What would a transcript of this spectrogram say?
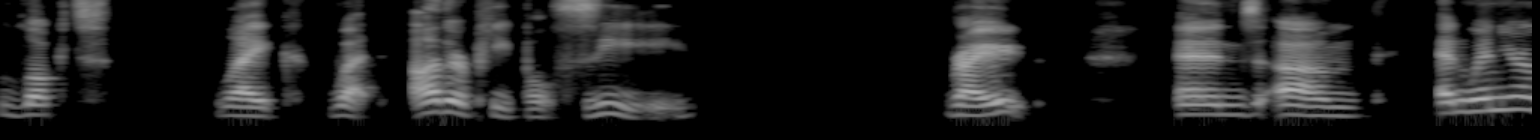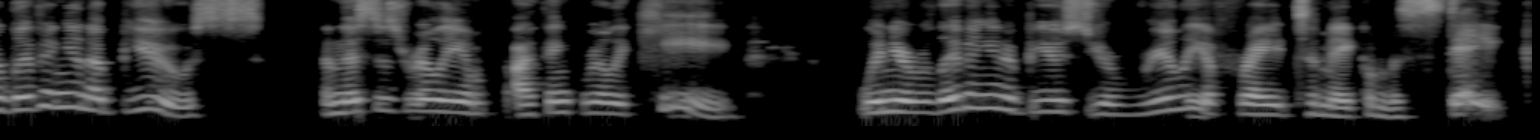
looked like what other people see. Right? And um and when you're living in abuse and this is really i think really key when you're living in abuse, you're really afraid to make a mistake.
